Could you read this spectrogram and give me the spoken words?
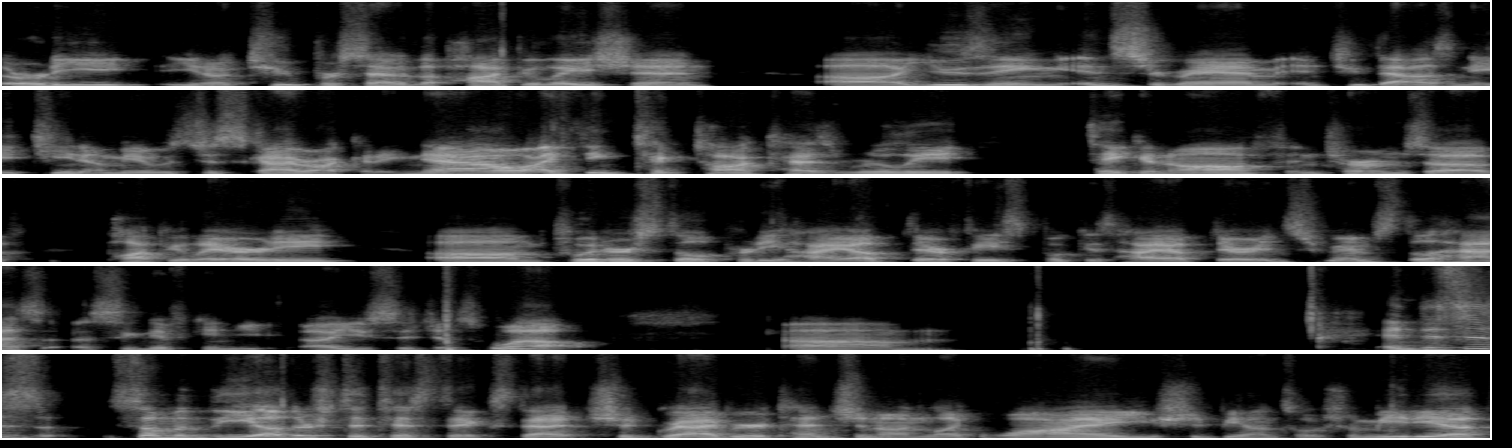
30, you know, two percent of the population uh, using Instagram in 2018. I mean, it was just skyrocketing. Now, I think TikTok has really taken off in terms of popularity. Um, Twitter's still pretty high up there. Facebook is high up there. Instagram still has a significant uh, usage as well. Um, and this is some of the other statistics that should grab your attention on like why you should be on social media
